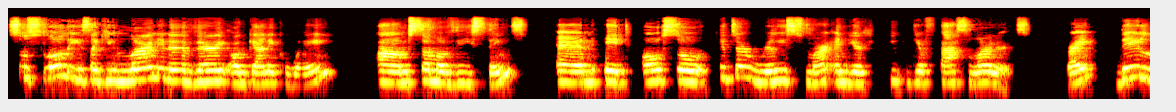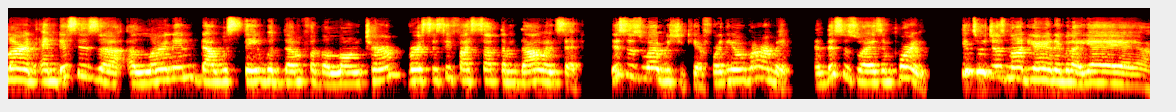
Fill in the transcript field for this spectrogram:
So slowly, it's like you learn in a very organic way um, some of these things, and it also kids are really smart and you're you're fast learners, right? They learn, and this is a, a learning that will stay with them for the long term. Versus if I sat them down and said, "This is why we should care for the environment, and this is why it's important." Kids would just nod your head and be like, "Yeah, yeah, yeah, yeah,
